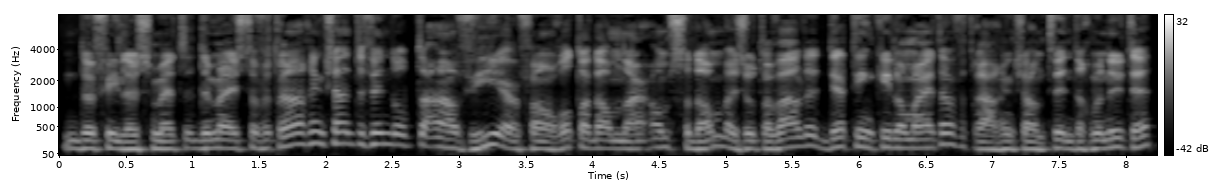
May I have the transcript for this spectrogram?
De files met de meeste vertraging zijn te vinden op de A4 van Rotterdam naar Amsterdam bij Zoeterwoude. 13 kilometer, vertraging zo'n 20 minuten.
